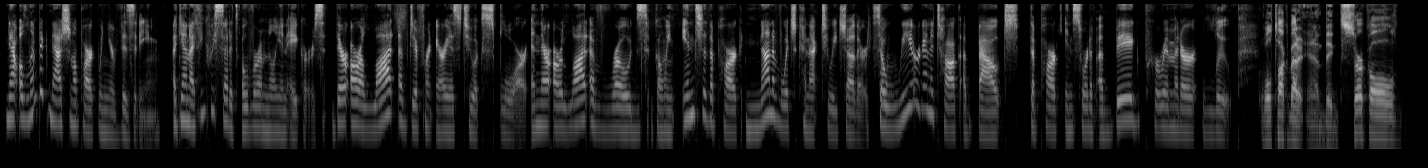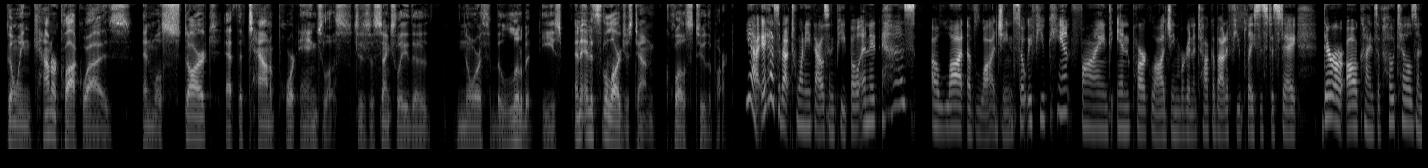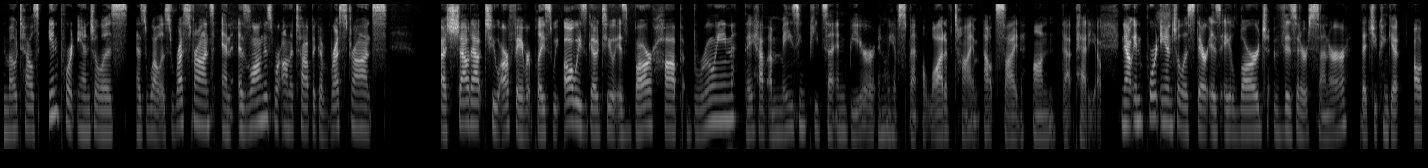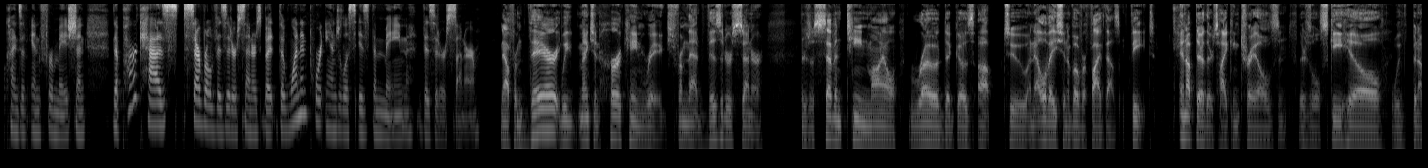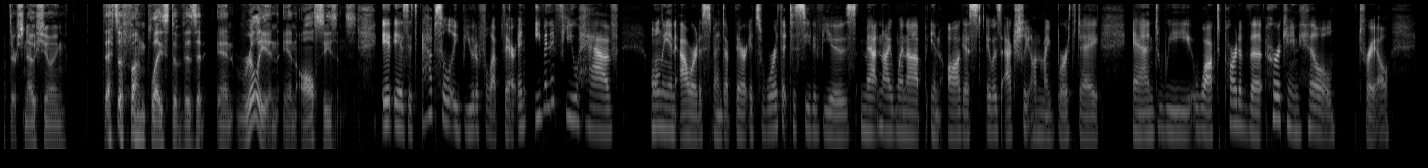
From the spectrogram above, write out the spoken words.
Now, Olympic National Park, when you're visiting, again, I think we said it's over a million acres. There are a lot of different areas to explore, and there are a lot of roads going into the park, none of which connect to each other. So, we are going to talk about the park in sort of a big perimeter loop. We'll talk about it in a big circle going counterclockwise, and we'll start at the town of Port Angeles, which is essentially the north, a little bit east, and, and it's the largest town close to the park. Yeah, it has about 20,000 people and it has a lot of lodging. So if you can't find in park lodging, we're going to talk about a few places to stay. There are all kinds of hotels and motels in Port Angeles, as well as restaurants. And as long as we're on the topic of restaurants, a shout out to our favorite place we always go to is Bar Hop Brewing. They have amazing pizza and beer, and we have spent a lot of time outside on that patio. Now, in Port Angeles, there is a large visitor center that you can get all kinds of information. The park has several visitor centers, but the one in Port Angeles is the main visitor center. Now, from there, we mentioned Hurricane Ridge. From that visitor center, there's a 17 mile road that goes up to an elevation of over 5,000 feet. And up there, there's hiking trails and there's a little ski hill. We've been up there snowshoeing. That's a fun place to visit, and really in, in all seasons. It is. It's absolutely beautiful up there. And even if you have only an hour to spend up there, it's worth it to see the views. Matt and I went up in August. It was actually on my birthday. And we walked part of the Hurricane Hill Trail.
